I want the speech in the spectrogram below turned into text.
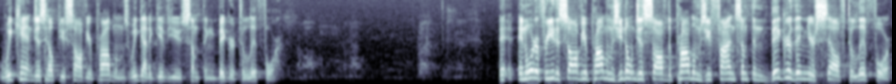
we can't just help you solve your problems, we got to give you something bigger to live for. In order for you to solve your problems, you don't just solve the problems, you find something bigger than yourself to live for.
